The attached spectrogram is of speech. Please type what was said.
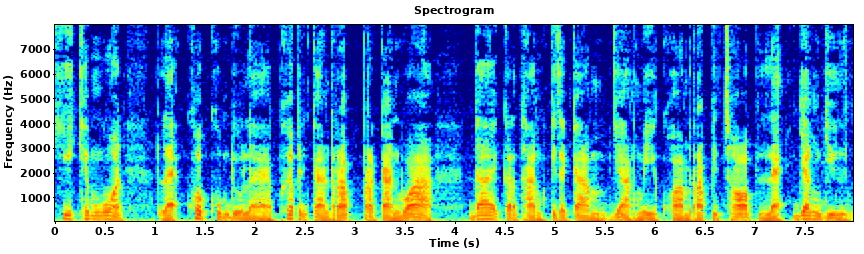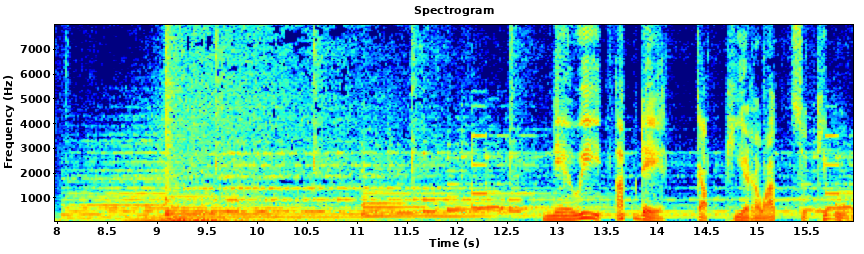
ที่เข้มงวด และควบคุมดูแลเพื่อเป็นการรับประกันว่า ได้กระทำกิจกรรมอย่างมีความรับผิดชอบและยั่งยืน เนวีอัปเดตกับพีรวัตรสุทธิบุญ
